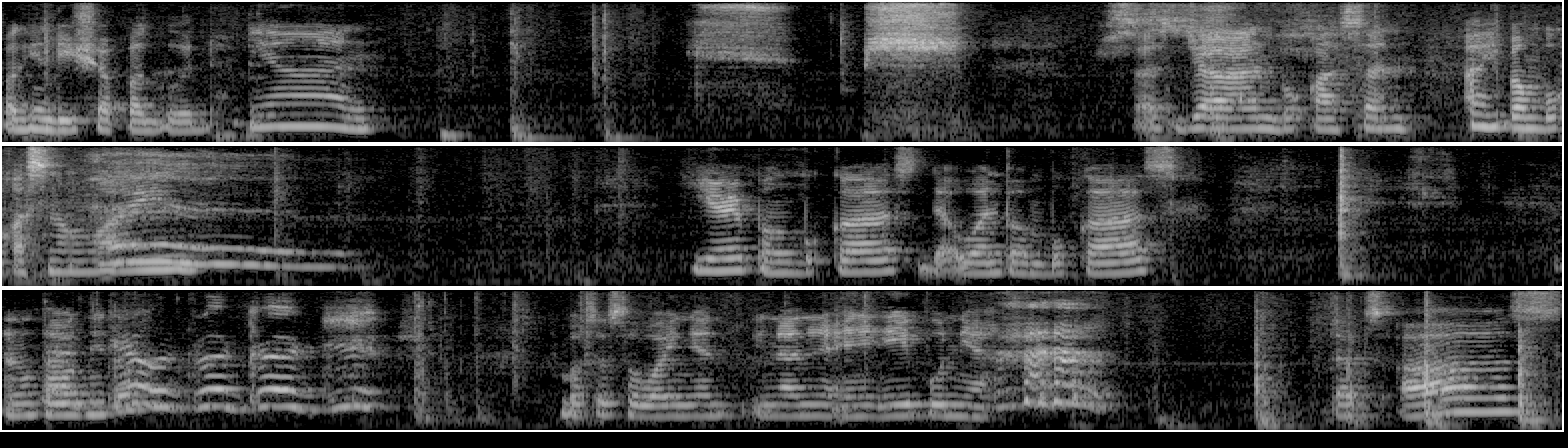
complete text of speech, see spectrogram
Pag hindi siya pagod. Yan. Psh. Tapos dyan, bukasan. Ay, pambukas ng wine. Here, pangbukas. That one, pambukas. Anong tawag nito? Basta sa wine yan. Inano niya, iniipon niya. That's us.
